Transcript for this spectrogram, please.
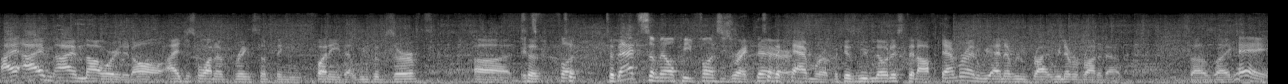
I, I'm, I'm not worried at all. I just want to bring something funny that we've observed uh, to, It's fu- to, to, the, that's some LP funsies right there. to the camera because we've noticed it off camera and we I never brought we never brought it up. So I was like, hey,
